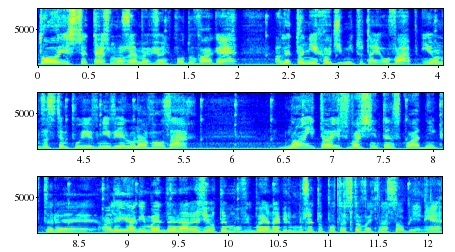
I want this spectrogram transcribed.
to jeszcze też możemy wziąć pod uwagę, ale to nie chodzi mi tutaj o wapń i on występuje w niewielu nawozach. No i to jest właśnie ten składnik, który. Ale ja nie będę na razie o tym mówił, bo ja najpierw muszę to potestować na sobie, nie?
